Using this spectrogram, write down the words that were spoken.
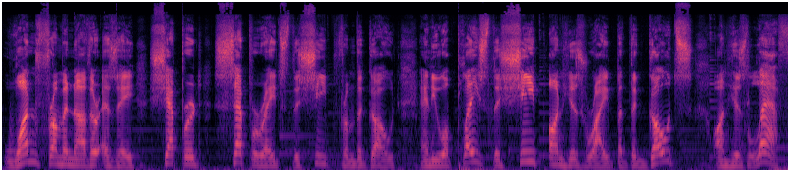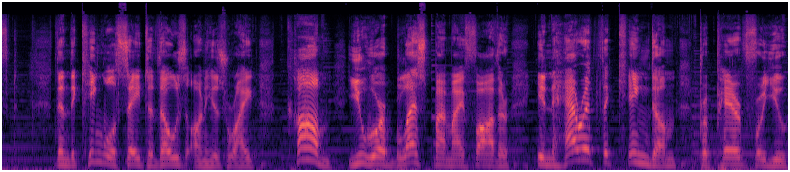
one from another as a shepherd separates the sheep from the goat. And he will place the sheep on his right, but the goats on his left. Then the king will say to those on his right, Come, you who are blessed by my Father, inherit the kingdom prepared for you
